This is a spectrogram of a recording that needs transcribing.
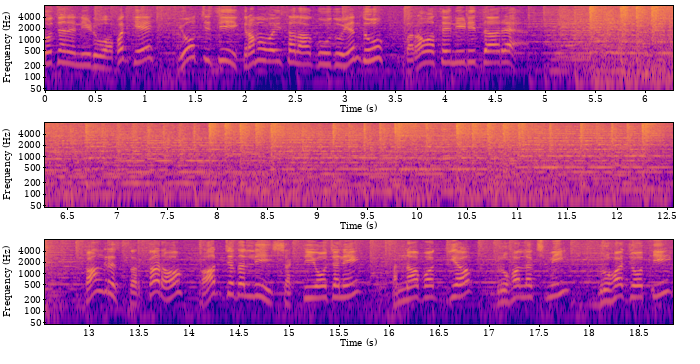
ಯೋಜನೆ ನೀಡುವ ಬಗ್ಗೆ ಯೋಚಿಸಿ ಕ್ರಮ ವಹಿಸಲಾಗುವುದು ಎಂದು ಭರವಸೆ ನೀಡಿದ್ದಾರೆ. ಕಾಂಗ್ರೆಸ್ ಸರ್ಕಾರ ರಾಜ್ಯದಲ್ಲಿ ಶಕ್ತಿ ಯೋಜನೆ, ಅನ್ನಭಾಗ್ಯ, ಗೃಹಲಕ್ಷ್ಮಿ ಗೃಹ ಜ್ಯೋತಿ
